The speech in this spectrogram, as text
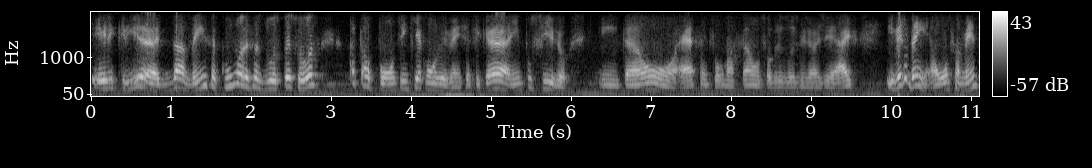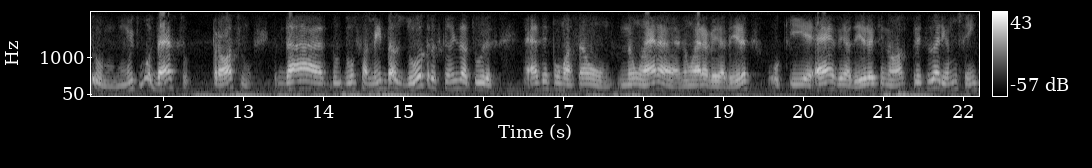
Ele cria desavença com uma dessas duas pessoas a tal ponto em que a convivência fica impossível. Então, essa informação sobre os 2 milhões de reais e veja bem, é um orçamento muito modesto, próximo da, do, do, orçamento das outras candidaturas. Essa informação não era, não era verdadeira. O que é verdadeiro é que nós precisaríamos sim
